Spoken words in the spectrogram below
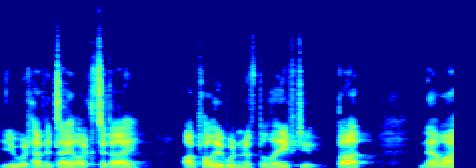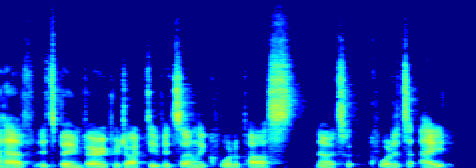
you would have a day like today. I probably wouldn't have believed you, but now I have. It's been very productive. It's only quarter past, no, it's quarter to eight.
